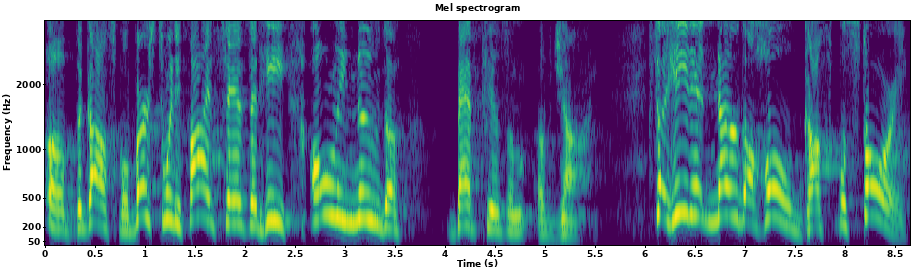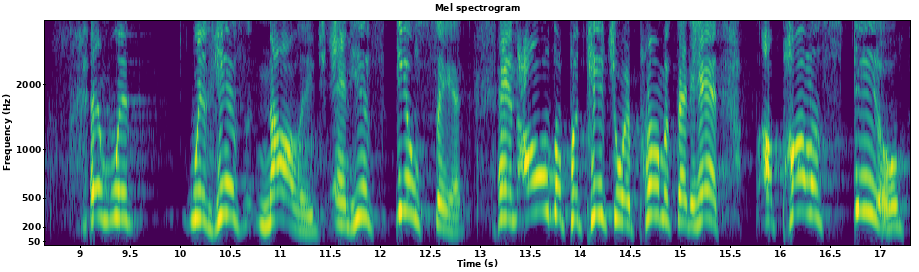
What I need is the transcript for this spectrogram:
of the gospel. Verse 25 says that he only knew the baptism of John. So he didn't know the whole gospel story. And with with his knowledge and his skill set and all the potential and promise that he had, Apollos still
